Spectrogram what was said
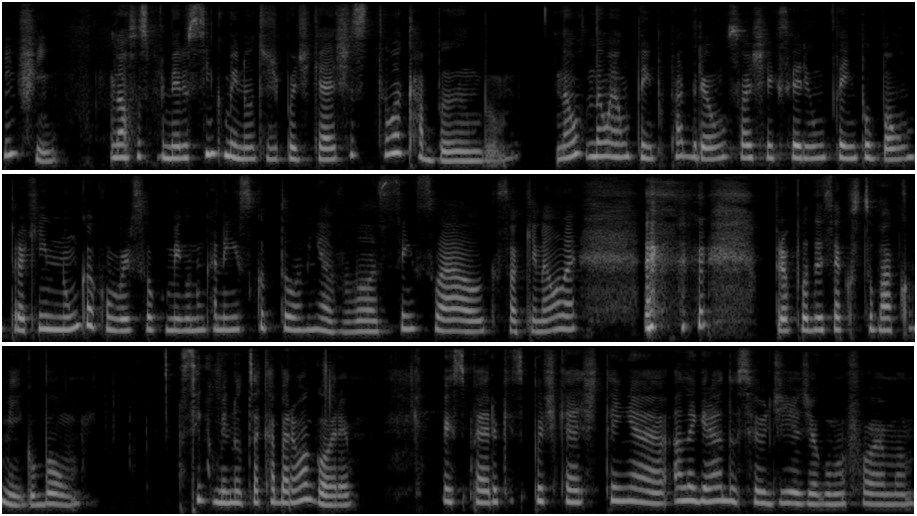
Enfim, nossos primeiros cinco minutos de podcast estão acabando. Não, não é um tempo padrão, só achei que seria um tempo bom para quem nunca conversou comigo, nunca nem escutou a minha voz sensual, só que não, né? para poder se acostumar comigo. Bom, Cinco minutos acabaram agora. Eu espero que esse podcast tenha alegrado o seu dia de alguma forma.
